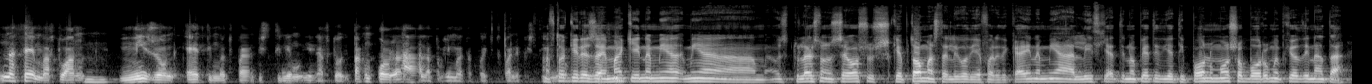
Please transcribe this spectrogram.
ένα θέμα αυτό, αν mm. μείζον αίτημα του Πανεπιστημίου είναι αυτό. Υπάρχουν πολλά άλλα προβλήματα που έχει το Πανεπιστήμιο. Αυτό κύριε Ζαϊμάκη είναι μια, μια, τουλάχιστον σε όσους σκεπτόμαστε λίγο διαφορετικά, είναι μια αλήθεια την οποία τη διατυπώνουμε όσο μπορούμε πιο δυνατά.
